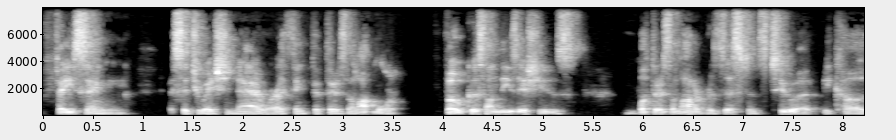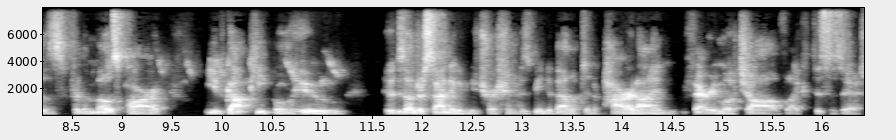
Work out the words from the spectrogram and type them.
facing a situation now where I think that there's a lot more focus on these issues, but there's a lot of resistance to it because for the most part, you've got people who whose understanding of nutrition has been developed in a paradigm very much of like this is it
